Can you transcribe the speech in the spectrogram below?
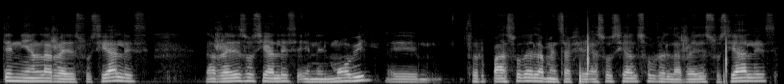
tenían las redes sociales. Las redes sociales en el móvil, eh, sorpaso de la mensajería social sobre las redes sociales,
